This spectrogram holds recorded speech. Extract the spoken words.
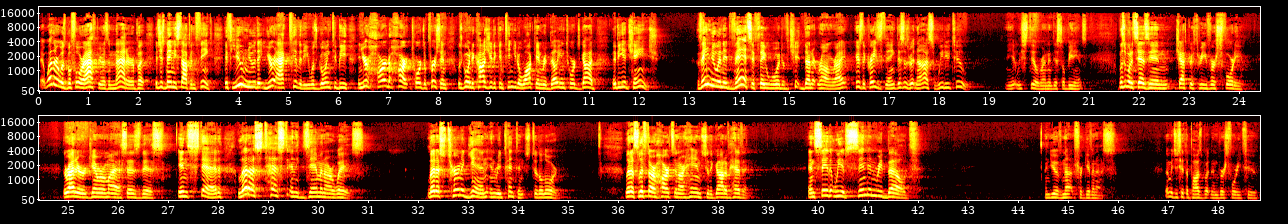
Whether it was before or after doesn't matter, but it just made me stop and think. If you knew that your activity was going to be, and your hard heart towards a person was going to cause you to continue to walk in rebellion towards God, maybe you'd change. They knew in advance if they would have done it wrong, right? Here's the crazy thing this is written to us, we do too. And yet we still run in disobedience. Listen to what it says in chapter 3, verse 40. The writer Jeremiah says this Instead, let us test and examine our ways. Let us turn again in repentance to the Lord. Let us lift our hearts and our hands to the God of heaven and say that we have sinned and rebelled, and you have not forgiven us. Let me just hit the pause button in verse 42.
